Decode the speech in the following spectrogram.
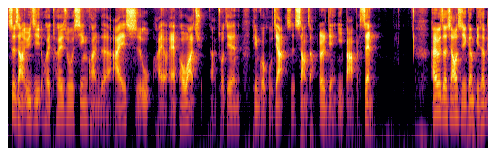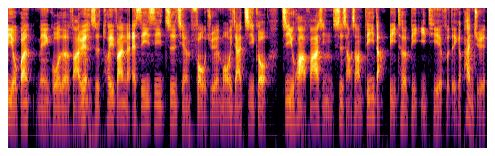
市场预计会推出新款的 i 十五，还有 Apple Watch。那昨天苹果股价是上涨二点一八 percent。还有一则消息跟比特币有关，美国的法院是推翻了 SEC 之前否决某一家机构计划发行市场上第一档比特币 ETF 的一个判决，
